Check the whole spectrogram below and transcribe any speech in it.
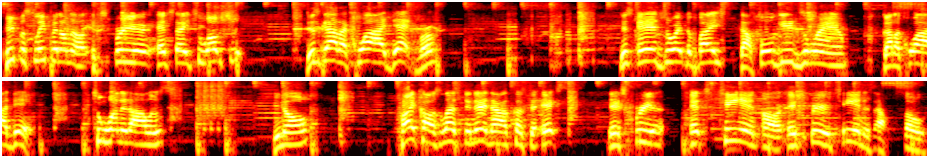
people sleeping on the Xperia XA2 Ultra. This got a quad DAC, bro. This Android device got four gigs of RAM, got a quad DAC, two hundred dollars. You know, probably costs less than that now because the X, the Xperia X10 or Xperia 10 is out. So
